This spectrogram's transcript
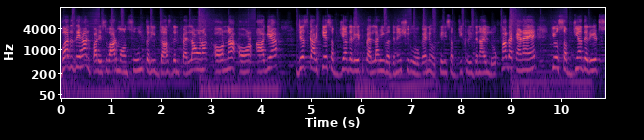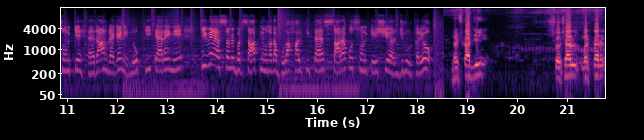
ਵੱਧਦੇ ਹਨ। ਪਰ ਇਸ ਵਾਰ ਮੌਨਸੂਨ ਕਰੀਬ 10 ਦਿਨ ਪਹਿਲਾਂ ਆਉਣਾ ਆਉਣਾ, ਆਉਣ- ਆ ਗਿਆ। ਜਿਸ ਕਰਕੇ ਸਬਜ਼ੀਆਂ ਦੇ ਰੇਟ ਪਹਿਲਾਂ ਹੀ ਵਧਣੇ ਸ਼ੁਰੂ ਹੋ ਗਏ ਨੇ। ਉੱਥੇ ਹੀ ਸਬਜ਼ੀ ਖਰੀਦਣ ਆਏ ਲੋਕਾਂ ਦਾ ਕਹਿਣਾ ਹੈ ਕਿ ਉਹ ਸਬਜ਼ੀਆਂ ਦੇ ਰੇਟ ਸੁਣ ਕੇ ਹੈਰਾਨ ਰਹਿ ਗਏ ਨੇ। ਲੋਕ ਕੀ ਕਹਿ ਰਹੇ ਨੇ? ਕਿਵੇਂ ਇਸ ਸਮੇਂ ਬਰਸਾਤ ਨੇ ਉਹਨਾਂ ਦਾ ਬੁਰਾ ਹਾਲ ਕੀਤਾ ਹੈ? ਸਾਰਾ ਕੁਝ ਸੁਣ ਕੇ ਸ਼ੇਅਰ ਜ਼ਰੂਰ ਕਰਿਓ। ਨਮਸਕਾਰ ਜੀ। ਸੋਸ਼ਲ ਵਰਕਰ,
